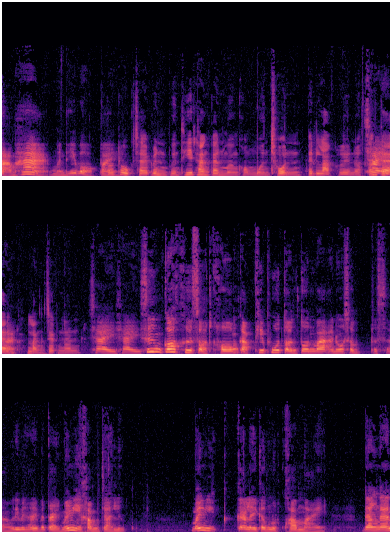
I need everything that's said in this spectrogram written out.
สามห้าเหมือนที่บอกไป ก็ถูกใช้เป็นพื้นที่ทางการเมืองของมวลชนเป็นหลักเลยเนาะใช่ตั้งแต่ค่ะหลังจากนั้น ใช่ใช่ซึ่งก็คือสอดคล้องกับที่พูดตอนต้นว่าอนุสาวรีย์ประชาธิปไตยไม่มีคำจารึก ไม่มีอะไรกำหนดความหมาย ดังนั้น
